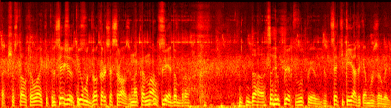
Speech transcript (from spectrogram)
Так що ставте лайки, На следующий раз підписуйтесь два карася сразу. на канал. Всім добра. Да, це Дуплет влупив. Це тільки я таке можу зробити.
